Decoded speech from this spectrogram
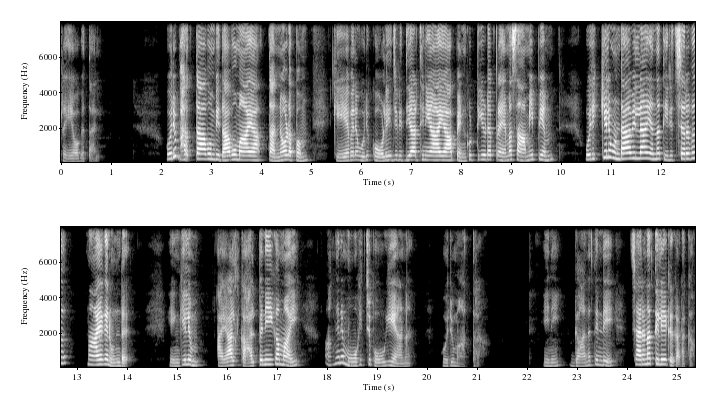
പ്രയോഗത്താൽ. ഒരു ഭർത്താവും പിതാവുമായ തന്നോടൊപ്പം കേവലം ഒരു കോളേജ് വിദ്യാർത്ഥിനിയായ ആ പെൺകുട്ടിയുടെ പ്രേമ സാമീപ്യം ഒരിക്കലും ഉണ്ടാവില്ല എന്ന തിരിച്ചറിവ് നായകനുണ്ട്. എങ്കിലും അയാൾ കാൽപ്പനികമായി അങ്ങനെ മോഹിച്ചു പോവുകയാണ് ഒരു മാത്ര ഇനി ഗാനത്തിന്റെ ചരണത്തിലേക്ക് കടക്കാം.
